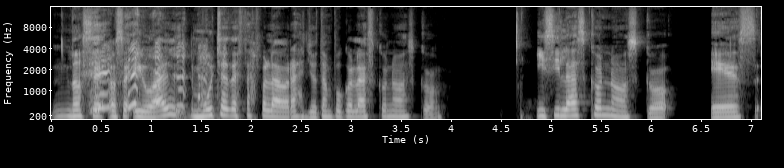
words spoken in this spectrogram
no sé, o sea, igual muchas de estas palabras yo tampoco las conozco. Y si las conozco, es,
